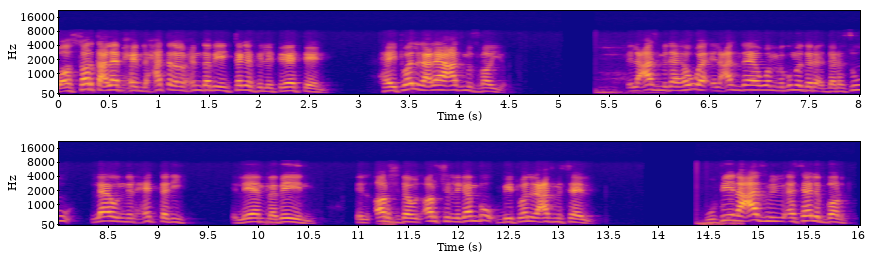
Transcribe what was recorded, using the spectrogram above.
وأثرت عليها بحمل. حتى لو الحمل ده بيتجه في الاتجاه الثاني هيتولد عليها عزم صغير. العزم ده هو العزم ده هو لما جم در- درسوه لقوا إن الحتة دي اللي هي ما بين ال arch ده وال arch اللي جنبه بيتولد عزم سالب. وفي هنا عزم بيبقى سالب برضه.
